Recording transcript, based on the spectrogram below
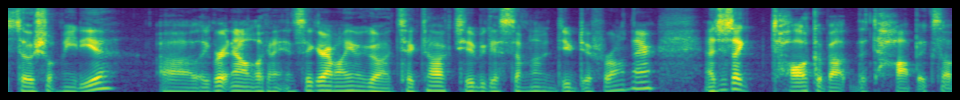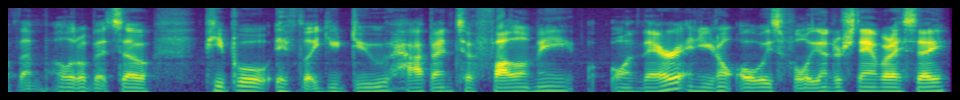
social media. Uh, like right now I'm looking at Instagram. I'll even go on TikTok too because some of them do differ on there. And just like talk about the topics of them a little bit. So people, if like you do happen to follow me on there and you don't always fully understand what I say,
